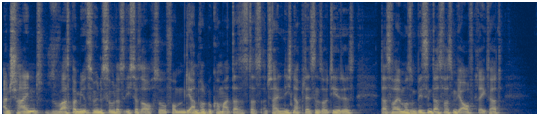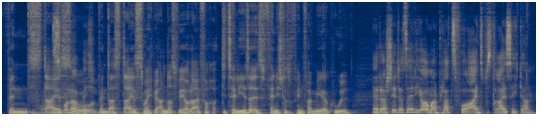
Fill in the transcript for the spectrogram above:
anscheinend, so war es bei mir zumindest so, dass ich das auch so vom die Antwort bekommen hat, dass es das anscheinend nicht nach Plätzen sortiert ist. Das war immer so ein bisschen das, was mich aufgeregt hat. Wenn es da das jetzt so, mich. wenn das da jetzt zum Beispiel anders wäre oder einfach detaillierter ist, fände ich das auf jeden Fall mega cool. Ja, da steht tatsächlich auch mal ein Platz vor, 1 bis 30 dann.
